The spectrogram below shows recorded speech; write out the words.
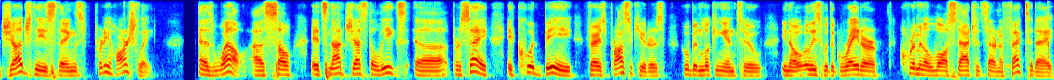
judge these things pretty harshly as well. Uh, so it's not just the leagues uh, per se. It could be various prosecutors who've been looking into, you know, at least with the greater criminal law statutes that are in effect today,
